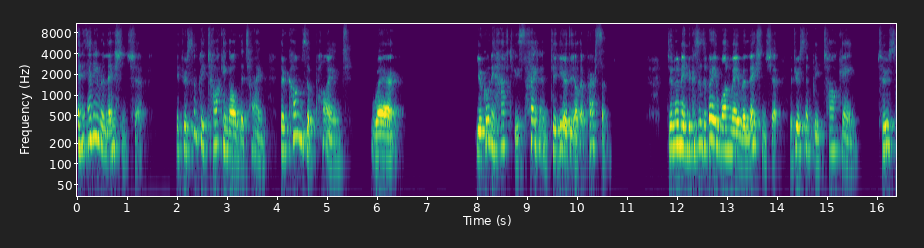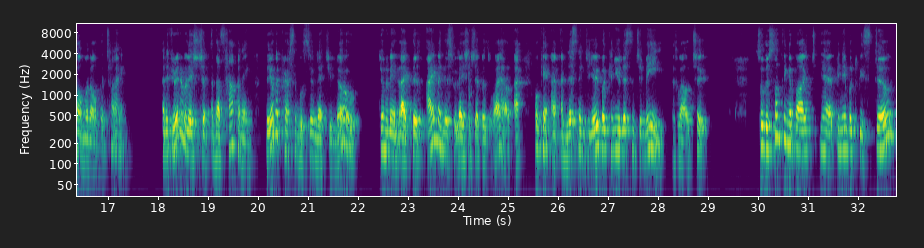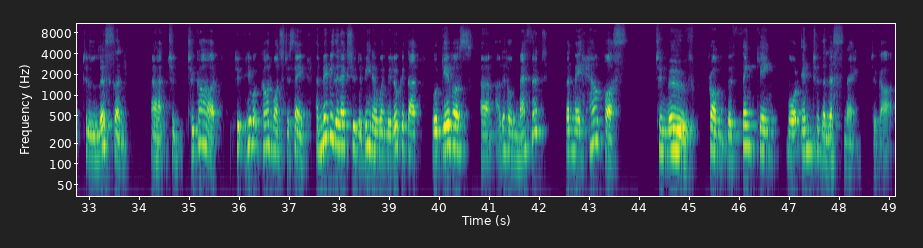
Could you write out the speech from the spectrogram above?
in any relationship, if you're simply talking all the time, there comes a point where you're going to have to be silent to hear the other person. Do you know what I mean? Because it's a very one way relationship if you're simply talking to someone all the time. And if you're in a relationship and that's happening, the other person will soon let you know. Do you know what I mean? Like, I'm in this relationship as well. I, okay, I, I'm listening to you, but can you listen to me as well too? So there's something about yeah being able to be still, to listen uh, to to God, to hear what God wants to say, and maybe the Lectio Divina, when we look at that, will give us uh, a little method that may help us to move from the thinking more into the listening to God.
